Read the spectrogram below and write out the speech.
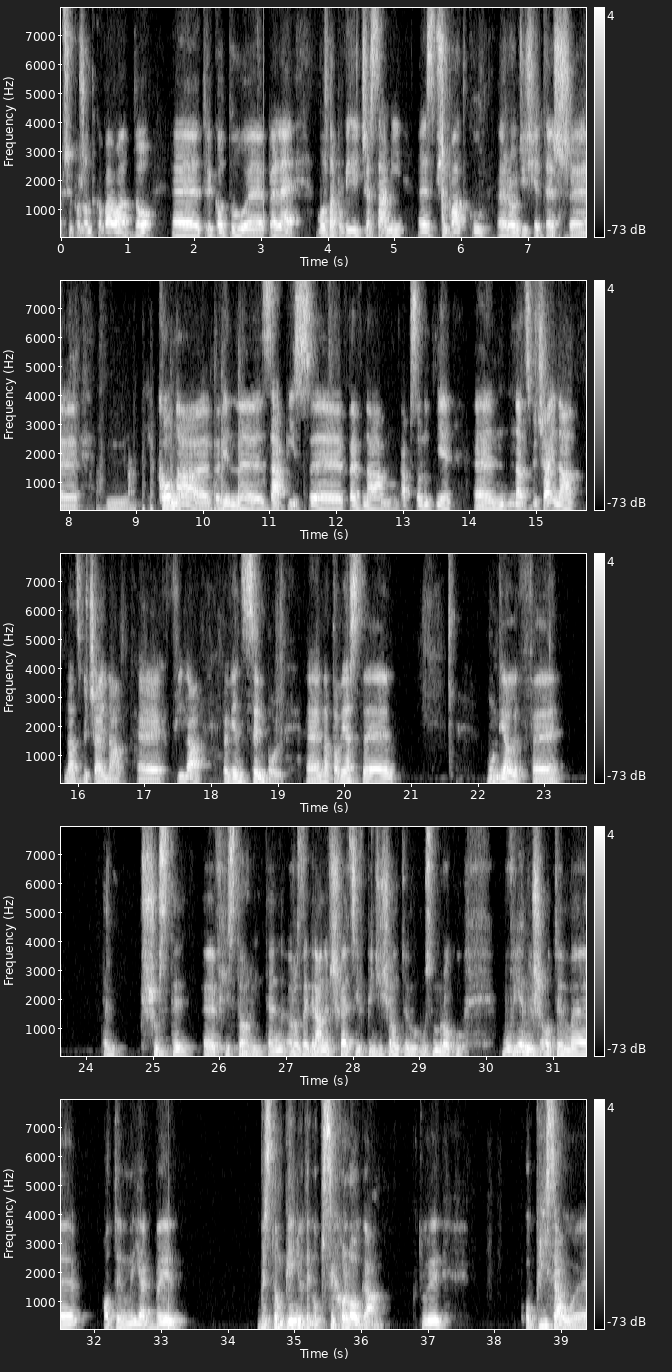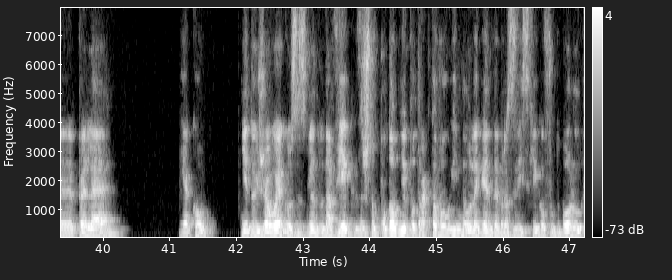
przyporządkowała do e, trykotu e, Pelé. Można powiedzieć czasami e, z przypadku rodzi się też ikona, pewien zapis, pewna absolutnie nadzwyczajna, nadzwyczajna chwila, pewien symbol. E, natomiast e, mundial w ten szósty e, w historii, ten rozegrany w Szwecji w 1958 roku. Mówiłem już o tym, o tym jakby wystąpieniu tego psychologa, który opisał Pelé jako niedojrzałego ze względu na wiek. Zresztą podobnie potraktował inną legendę brazylijskiego futbolu,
